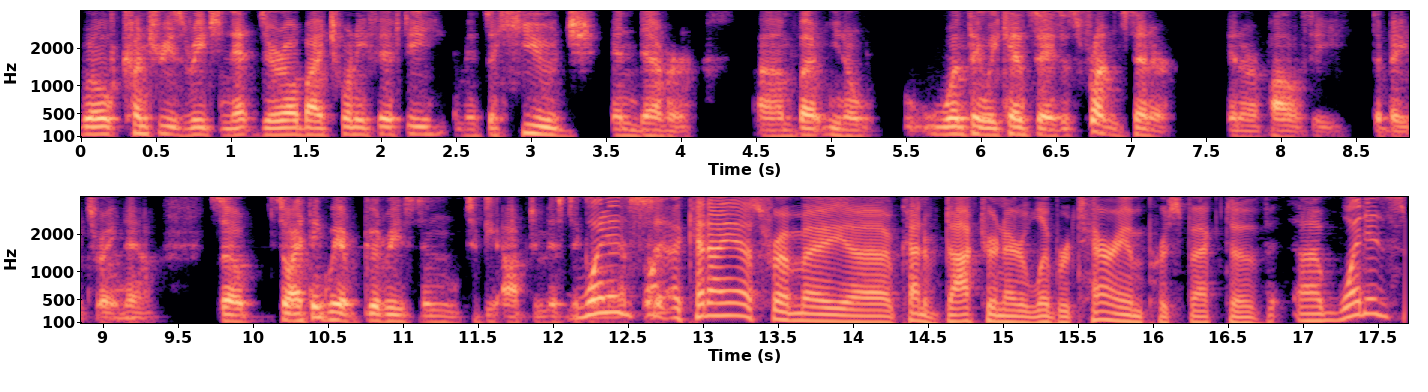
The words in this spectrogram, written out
will countries reach net zero by 2050? I mean, it's a huge endeavor. Um, but you know, one thing we can say is it's front and center in our policy debates right now. So, so I think we have good reason to be optimistic. What is? Uh, can I ask from a uh, kind of doctrinaire libertarian perspective? Uh, what is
